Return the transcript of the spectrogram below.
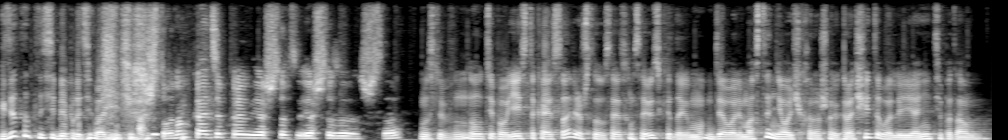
Где-то ты себе противоречишь. А что нам Катя я что я что что? В смысле, ну, типа, есть такая история, что в Советском Союзе, когда делали мосты, не очень хорошо их рассчитывали, и они, типа, там,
